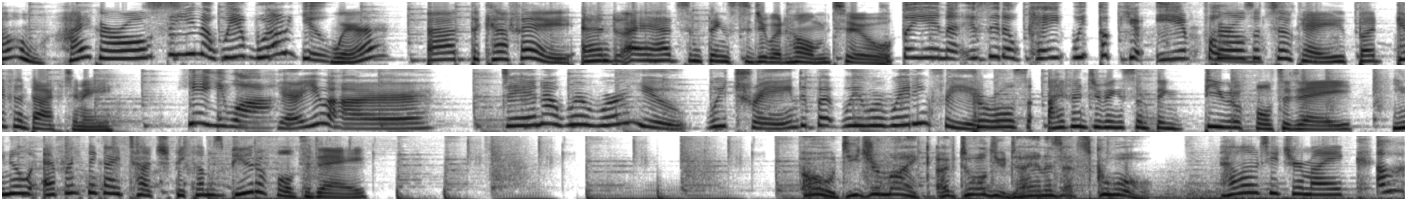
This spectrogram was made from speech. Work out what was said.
Oh, hi, girls. Diana, where were you? Where? At the cafe, and I had some things to do at home, too. Diana, is it okay? We took your earphones. Girls, it's okay, but give them back to me. Here you are. Here you are. Diana, where were you? We trained, but we were waiting for you. Girls, I've been doing something beautiful today. You know, everything I touch becomes beautiful today. Oh, Teacher Mike, I've told you Diana's at school. Hello, Teacher Mike. Oh,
